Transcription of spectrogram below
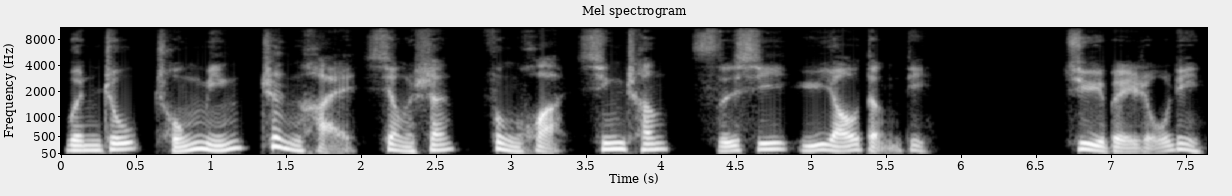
温州、崇明、镇海、象山、奉化、兴昌、慈溪、余姚等地，具备蹂躏。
